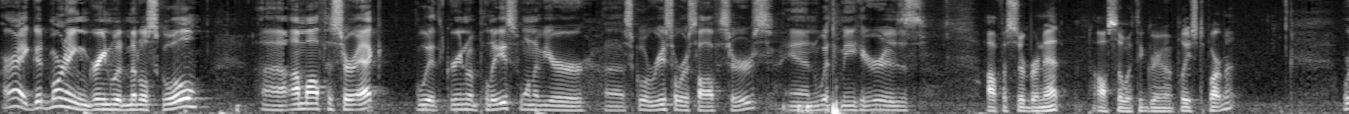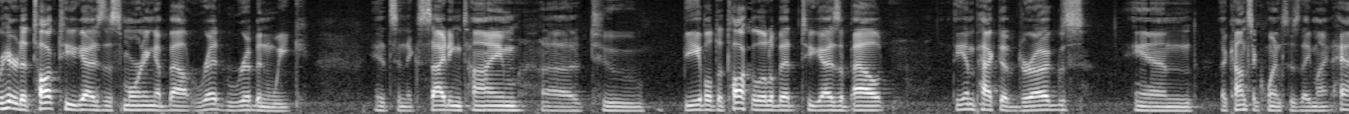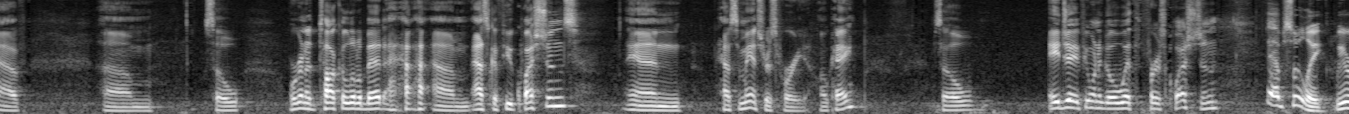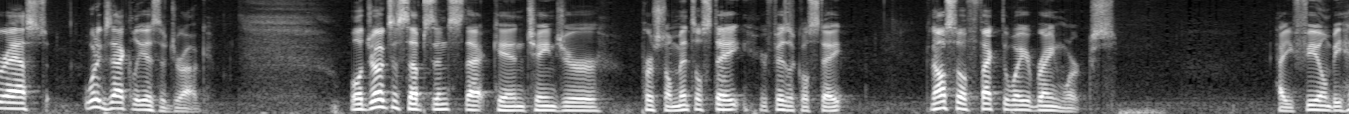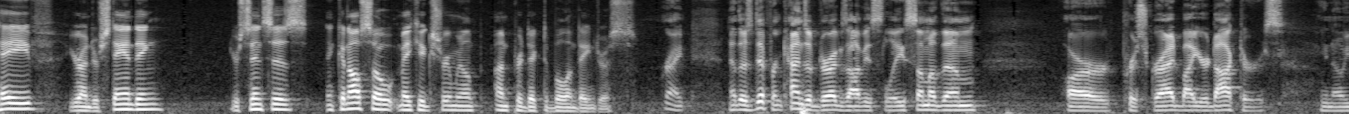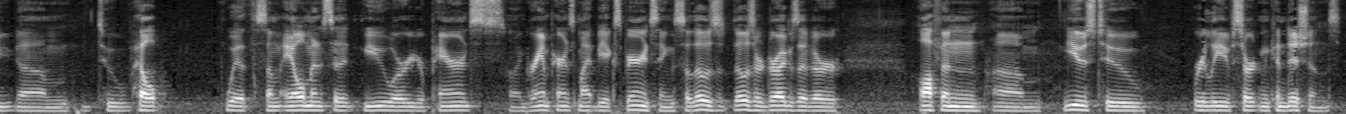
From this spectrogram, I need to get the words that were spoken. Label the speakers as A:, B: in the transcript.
A: All right, good morning, Greenwood Middle School. Uh, I'm Officer Eck with Greenwood Police, one of your uh, school resource officers, and with me here is
B: Officer Burnett, also with the Greenwood Police Department.
A: we're here to talk to you guys this morning about Red Ribbon Week. It's an exciting time uh, to be able to talk a little bit to you guys about the impact of drugs and the consequences they might have. Um, so, we're going to talk a little bit, um, ask a few questions, and have some answers for you, okay? So, AJ, if you want to go with the first question.
B: Yeah, absolutely. We were asked, what exactly is a drug? Well, a drug's a substance that can change your personal mental state, your physical state. Can also affect the way your brain works, how you feel and behave, your understanding, your senses, and can also make you extremely un- unpredictable and dangerous.
A: Right. Now, there's different kinds of drugs, obviously. Some of them are prescribed by your doctors, you know, um, to help with some ailments that you or your parents, uh, grandparents might be experiencing. So those those are drugs that are often um, used to relieve certain conditions.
